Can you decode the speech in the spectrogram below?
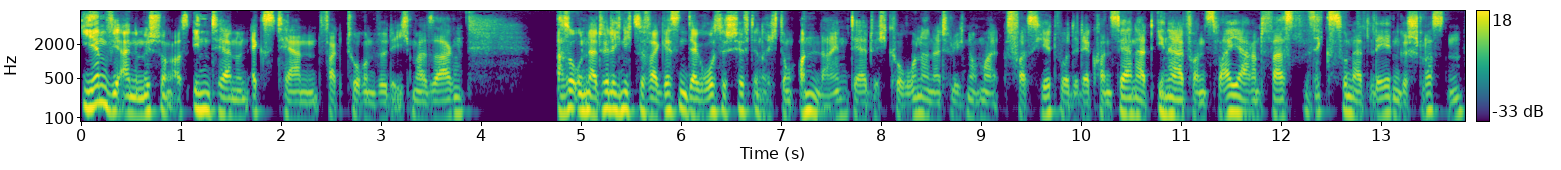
irgendwie eine Mischung aus internen und externen Faktoren, würde ich mal sagen. Also und natürlich nicht zu vergessen der große Shift in Richtung Online, der durch Corona natürlich nochmal forciert wurde. Der Konzern hat innerhalb von zwei Jahren fast 600 Läden geschlossen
